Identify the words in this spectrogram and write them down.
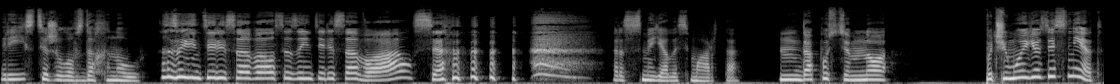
Рис тяжело вздохнул. «Заинтересовался, заинтересовался!» Рассмеялась Марта. «Допустим, но... Почему ее здесь нет?»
